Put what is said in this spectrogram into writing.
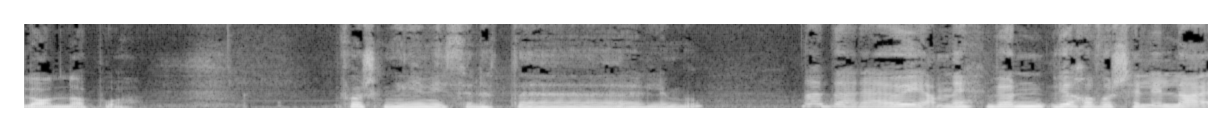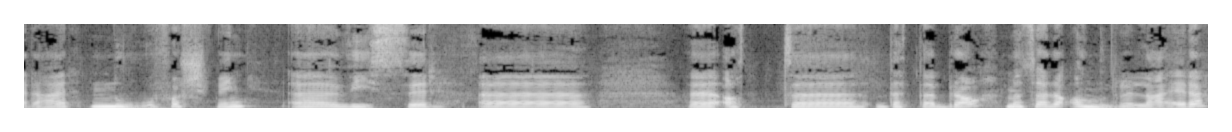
lander på. Forskningen viser dette, Limbo? Nei, Der er jeg jo enig. Vi har, vi har forskjellige lærere her. Noe forskning eh, viser eh, eh, at eh, dette er bra, men så er det andre leire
